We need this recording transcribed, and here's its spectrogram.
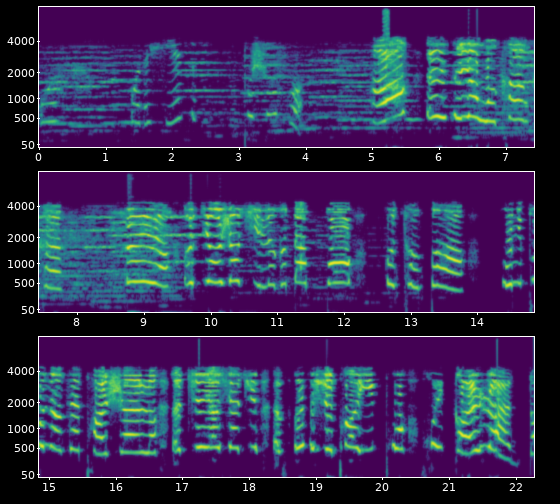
我我的鞋子不舒服。啊！哎，让我看看。哎呀！脚上起了个大包，很疼吧？我，你不能再爬山了，这样下去，呃呃，水泡一破会感染的。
